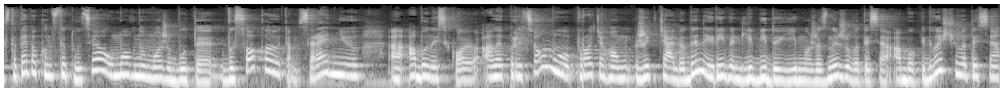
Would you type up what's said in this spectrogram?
статева конституція умовно може бути високою, там середньою або низькою, але при цьому протягом життя людини рівень лібідо її може знижуватися або підвищуватися,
